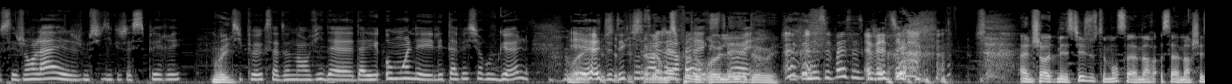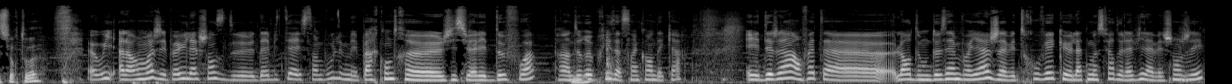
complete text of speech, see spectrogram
ces gens-là et je me suis dit que j'espérais oui. un petit peu, que ça donne envie d'aller au moins les, les, taper sur Google ouais, et euh, de découvrir leur texte. Relais ouais. de, oui. Je ne connaissais pas, c'est ce que je dire. Anne-Charlotte Mestier, justement, ça a, ça a, marché sur toi? Euh, Oui, alors moi, j'ai pas eu la chance d'habiter à Istanbul, mais par contre, euh, j'y suis allée deux fois, enfin deux mmh. reprises à cinq ans d'écart. Et déjà, en fait, euh, lors de mon deuxième voyage, j'avais trouvé que l'atmosphère de la ville avait changé.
